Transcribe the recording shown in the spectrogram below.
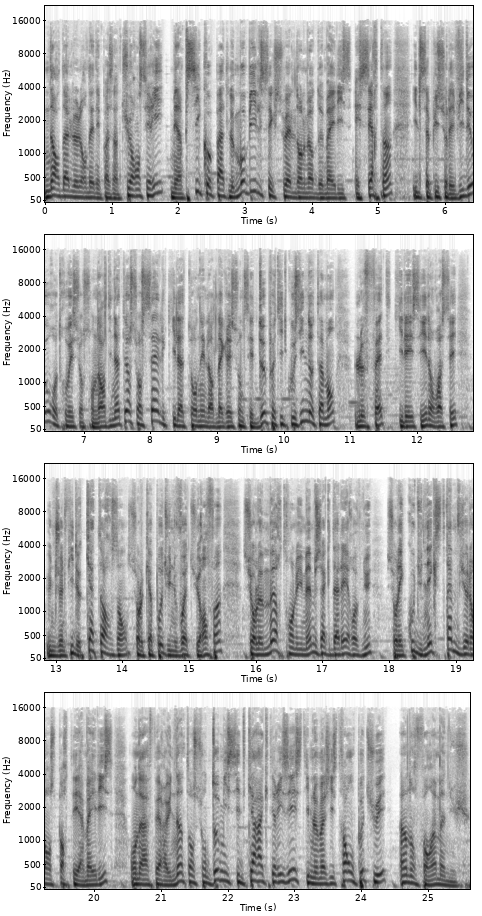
Nordal Lelandais n'est pas un tueur en série, mais un psychopathe. Le mobile sexuel dans le meurtre de Maëlys est certain. Il s'appuie sur les vidéos retrouvées sur son ordinateur, sur celles qu'il a tournées lors de l'agression de ses deux petites cousines notamment le fait qu'il ait essayé d'embrasser une jeune fille de 14 ans sur le capot d'une voiture. Enfin, sur le meurtre en lui-même, Jacques Dallet est revenu sur les coups d'une extrême violence portée à Maëlys. On a affaire à une intention d'homicide caractérisée, estime le magistrat. On peut tuer un enfant à main nue.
